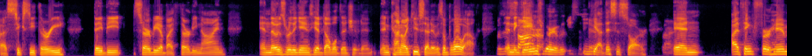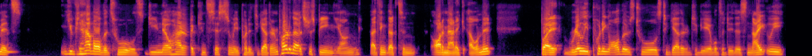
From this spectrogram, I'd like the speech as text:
uh, 63. They beat Serbia by 39. And those were the games he had double digit in. And kind of like you said, it was a blowout. Was and the games where it was, yeah, this is Sarr. And I think for him, it's, you can have all the tools. Do you know how to consistently put it together? And part of that's just being young. I think that's an automatic element. But really putting all those tools together to be able to do this nightly,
